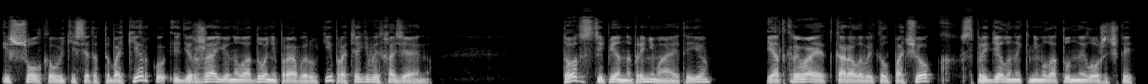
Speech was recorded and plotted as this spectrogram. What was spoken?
из шелкового кисета табакерку и, держа ее на ладони правой руки, протягивает хозяину. Тот степенно принимает ее и открывает коралловый колпачок с приделанной к нему латунной ложечкой.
